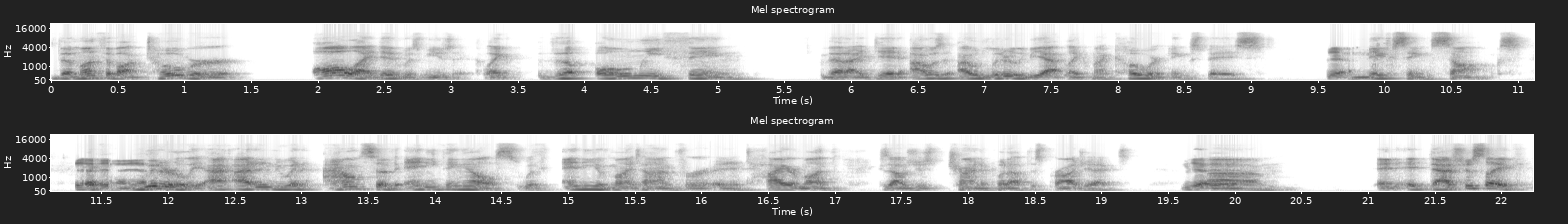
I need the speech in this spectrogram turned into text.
the month of October, all I did was music. Like the only thing that I did, I was I would literally be at like my co-working space, yeah, mixing songs. Yeah, like, yeah, yeah. Literally, I, I didn't do an ounce of anything else with any of my time for an entire month because I was just trying to put out this project. Yeah. Um, and it that's just like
